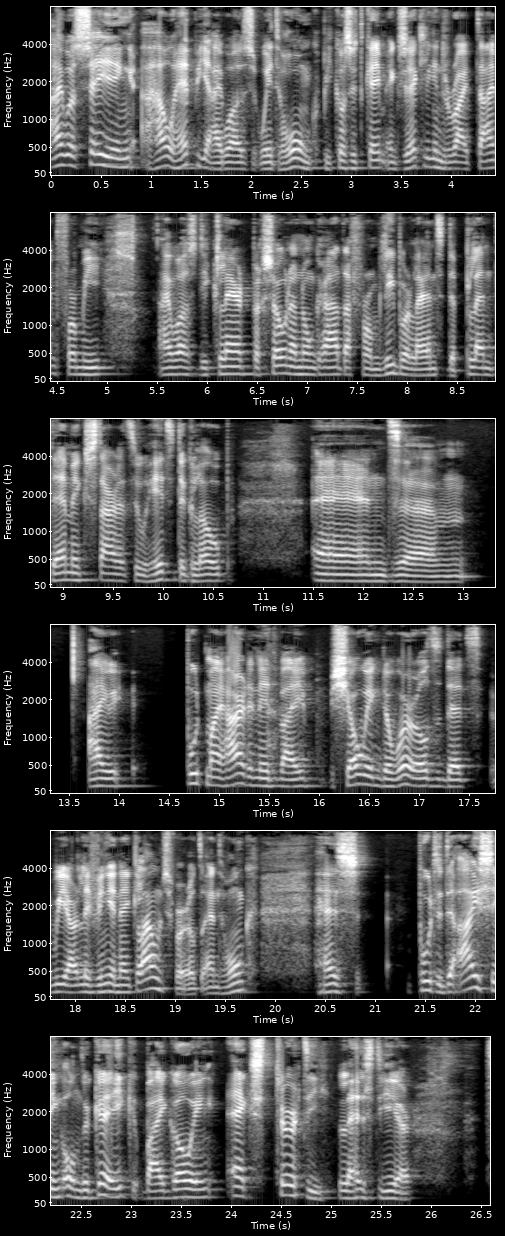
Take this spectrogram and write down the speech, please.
I was saying how happy I was with Honk because it came exactly in the right time for me. I was declared persona non grata from Liberland. The pandemic started to hit the globe, and um, I put my heart in it by showing the world that we are living in a clown's world. And Honk has put the icing on the cake by going X30 last year.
